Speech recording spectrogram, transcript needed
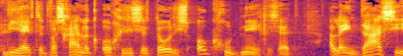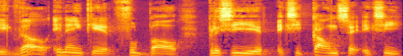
die heeft het waarschijnlijk organisatorisch ook goed neergezet. Alleen daar zie ik wel in één keer voetbal, plezier. Ik zie kansen, ik zie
